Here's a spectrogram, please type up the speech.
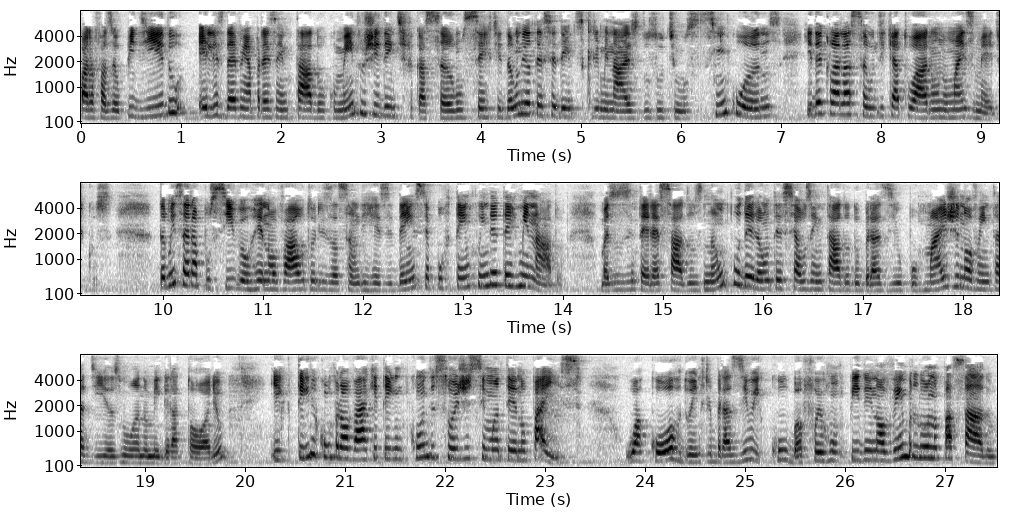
Para fazer o pedido, eles devem apresentar documentos de identificação, certidão de antecedentes criminais dos últimos cinco anos e declaração de que atuaram no Mais Médicos. Também será possível renovar a autorização de residência por tempo indeterminado, mas os interessados não poderão ter se ausentado do Brasil por mais de 90 dias no ano migratório e têm de comprovar que têm condições de se manter no país. O acordo entre Brasil e Cuba foi rompido em novembro do ano passado,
